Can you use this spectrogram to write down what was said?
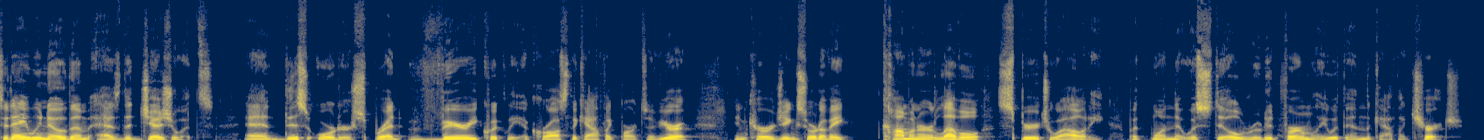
Today we know them as the Jesuits, and this order spread very quickly across the Catholic parts of Europe, encouraging sort of a commoner level spirituality, but one that was still rooted firmly within the Catholic Church.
